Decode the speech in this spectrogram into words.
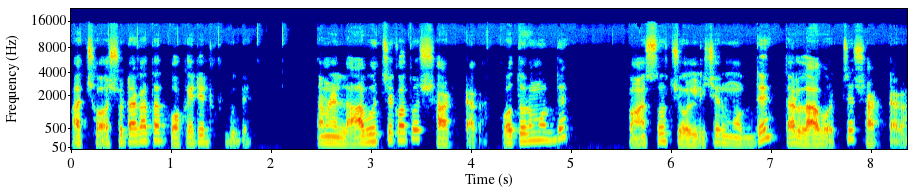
আর ছশো টাকা তার পকেটে ঢুকবে। তার মানে লাভ হচ্ছে কত? ষাট টাকা। কতর মধ্যে? পাঁচশো চল্লিশের মধ্যে তার লাভ হচ্ছে ষাট টাকা।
